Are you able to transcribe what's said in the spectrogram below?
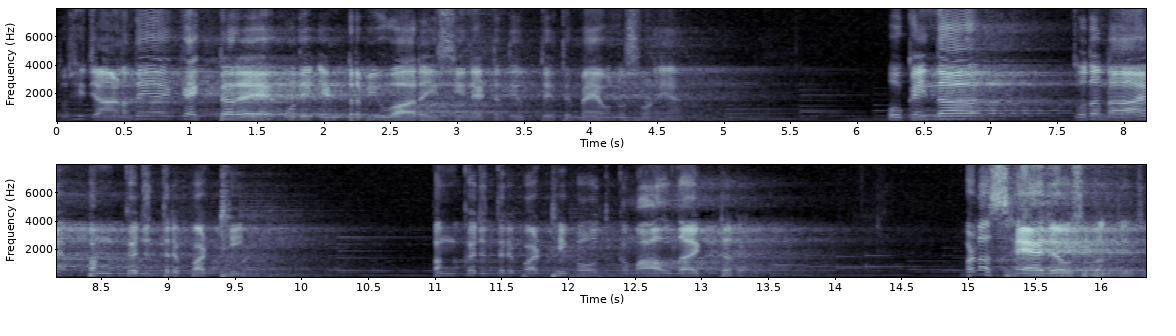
ਤੁਸੀਂ ਜਾਣਦੇ ਆ ਇੱਕ ਐਕਟਰ ਹੈ, ਉਹਦੀ ਇੰਟਰਵਿਊ ਆ ਰਹੀ ਸੀ ਨੈਟ ਦੇ ਉੱਤੇ ਤੇ ਮੈਂ ਉਹਨੂੰ ਸੁਣਿਆ। ਉਹ ਕਹਿੰਦਾ, ਉਹਦਾ ਨਾਮ ਹੈ ਪੰਕਜ ਤ੍ਰਿਪਾਠੀ। ਪੰਕਜ ਤ੍ਰਿਪਾਠੀ ਬਹੁਤ ਕਮਾਲ ਦਾ ਐਕਟਰ ਹੈ। ਬੜਾ ਸਹਿਜ ਹੈ ਉਸ ਬੰਦੇ 'ਚ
